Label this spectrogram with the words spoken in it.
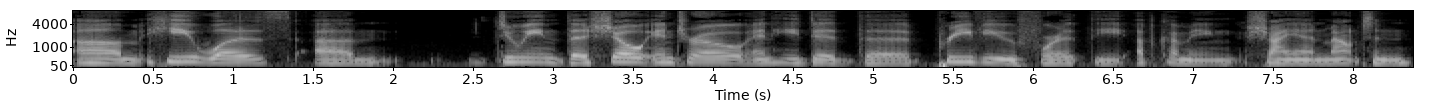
Um, he was um, doing the show intro and he did the preview for the upcoming Cheyenne Mountain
